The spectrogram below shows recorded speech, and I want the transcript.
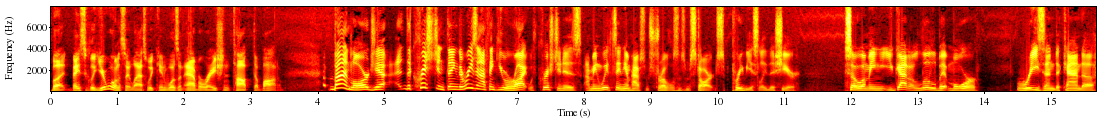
but basically you're willing to say last weekend was an aberration top to bottom. By and large, yeah. The Christian thing, the reason I think you were right with Christian is, I mean, we'd seen him have some struggles and some starts previously this year. So, I mean, you got a little bit more reason to kind of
